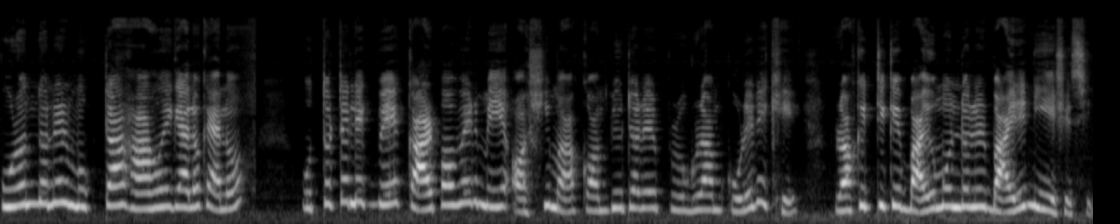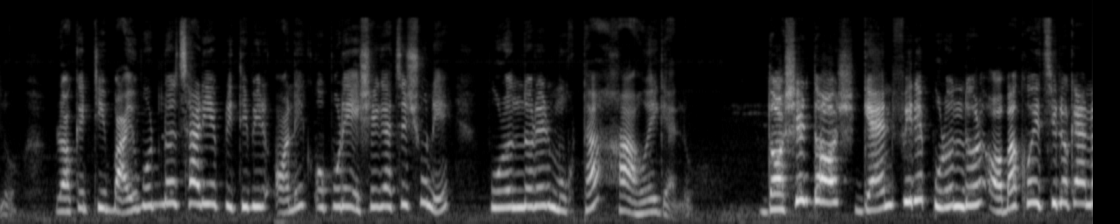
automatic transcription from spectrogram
পুরন্দনের মুখটা হাঁ হয়ে গেল কেন? উত্তরটা লিখবে, কার্পভের মেয়ে অসীমা কম্পিউটারের প্রোগ্রাম করে রেখে রকেটটিকে বায়ুমণ্ডলের বাইরে নিয়ে এসেছিল। রকেটটি বায়ুমণ্ডল ছাড়িয়ে পৃথিবীর অনেক ওপরে এসে গেছে শুনে পুরন্দরের মুখটা হা হয়ে গেল। দশের দশ, জ্ঞান ফিরে পুরন্দর অবাক হয়েছিল কেন?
